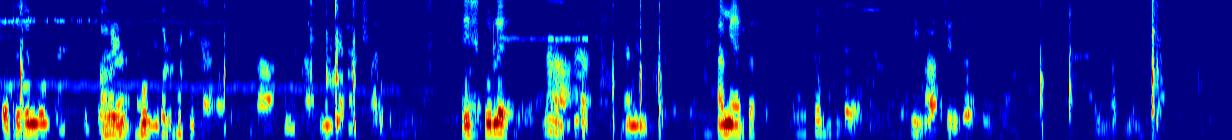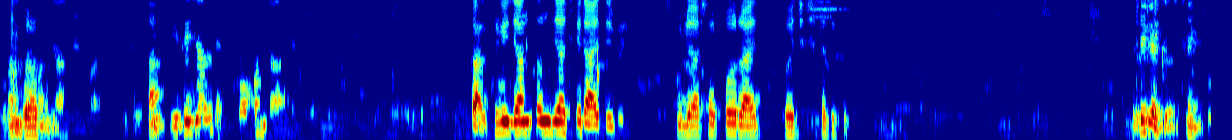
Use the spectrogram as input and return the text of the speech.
কতজন বলছে? টিচার এই স্কুলে না আমি একা। কি ভাবছেন? হ্যাঁ? এসে জানলেন কখন জানলেন কাল থেকেই জানতাম যে আজকে রায় দেবে। স্কুলে আসার পর রায় হয়েছে সেটা দেখেছি। ঠিক আছে থ্যাংক ইউ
